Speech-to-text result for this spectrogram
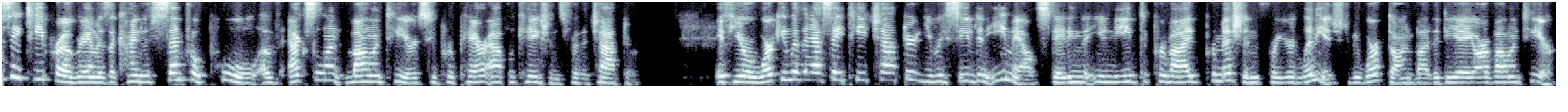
SAT program is a kind of central pool of excellent volunteers who prepare applications for the chapter. If you're working with an SAT chapter, you received an email stating that you need to provide permission for your lineage to be worked on by the DAR volunteer.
